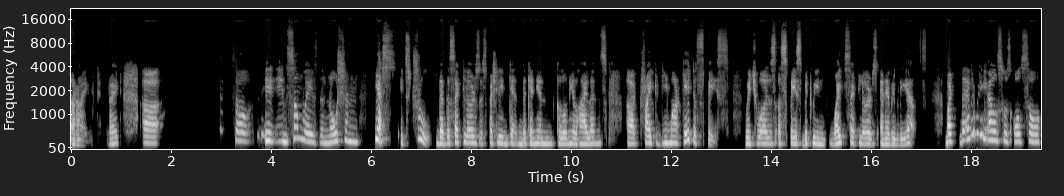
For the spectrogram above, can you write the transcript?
arrived, right? so in, in some ways, the notion yes, it's true that the settlers, especially in Ken- the Kenyan colonial highlands, uh, tried to demarcate a space which was a space between white settlers and everybody else. But the everybody else was also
